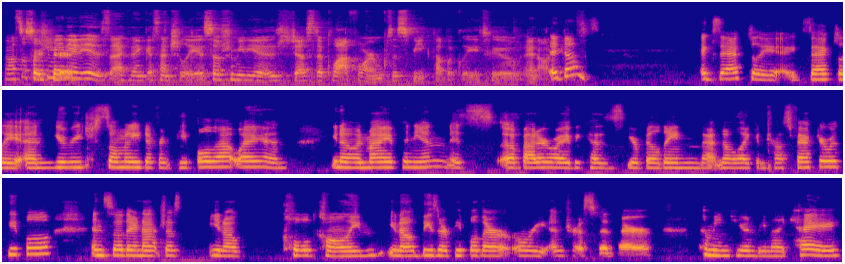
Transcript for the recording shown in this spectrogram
That's what social sure. media is, I think, essentially. Social media is just a platform to speak publicly to an audience. It does. Exactly, exactly. And you reach so many different people that way. And, you know, in my opinion, it's a better way because you're building that know, like, and trust factor with people. And so they're not just, you know, cold calling. You know, these are people that are already interested. They're coming to you and being like, hey,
